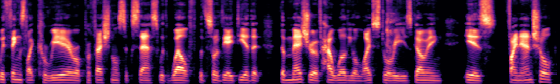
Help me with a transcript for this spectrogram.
with things like career or professional success with wealth with sort of the idea that the measure of how well your life story is going is financial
